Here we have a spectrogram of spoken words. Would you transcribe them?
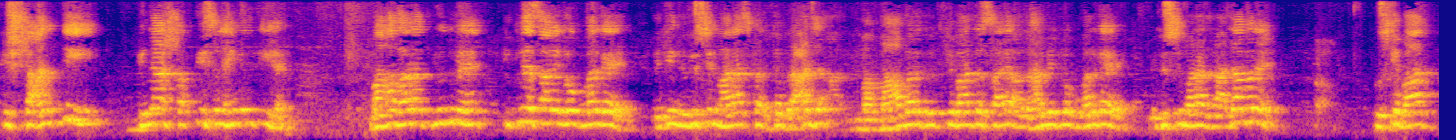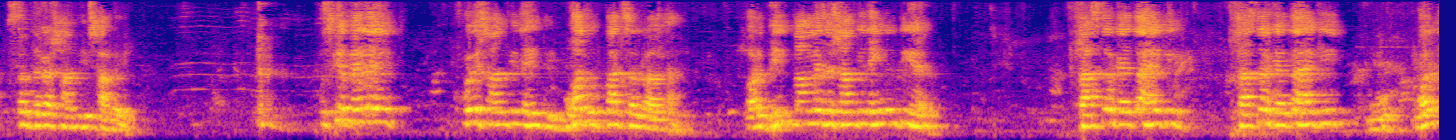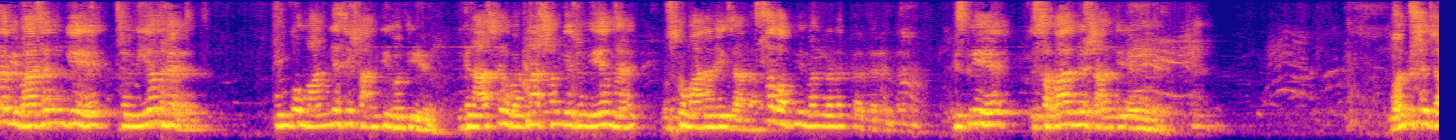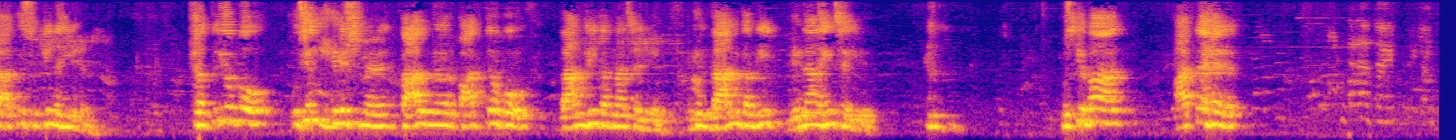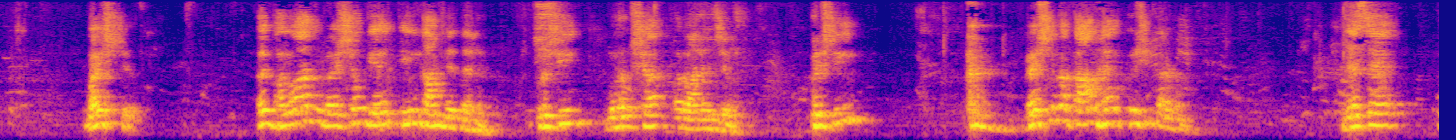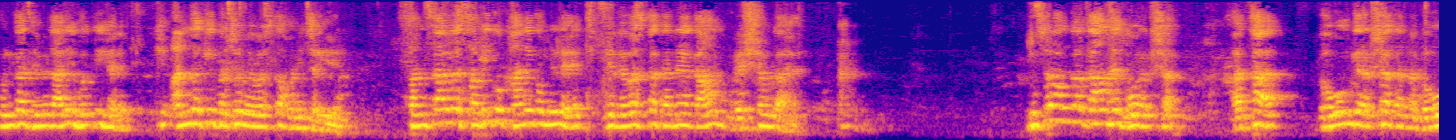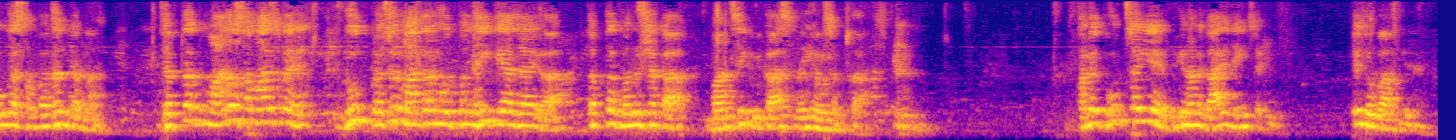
कि शांति बिना शक्ति से नहीं मिलती है। महाभारत युद्ध में कितने सारे लोग मर गए, लेकिन युधिष्ठिर महाराज का जब राज महाभारत युद्ध के बाद जो सारे अधार्मिक लोग मर गए, युधिष्ठिर महाराज राजा बने, उसके बाद सब जगह शांति छा गई। उसके पहले कोई शांति नहीं थी, बहुत उत्पाद चल रहा था, और भीख मांगने से शांति नहीं मिलती है। शास्त्र कहता है कि, शास्त्र कहता है कि वर्ण विभाजन के जो नियम है उनको मानने से शांति होती है। लेकिन आजकल वर्णाश्रम के जो नियम है, उसको माना नहीं जाता। सब अपनी मनगणत करते रहते हैं। इसलिए समाज में शांति नहीं है। मनुष्य जाति सुखी नहीं है। क्षत्रियो को उचित देश में, काल में और पात्र को दान भी करना चाहिए। लेकिन दान कभी लेना नहीं चाहिए। उसके बाद आते हैं। वैश्य। अरे भगवान वैश्यों के तीन काम देते हैं। कृषि गोरक्षा और वाणिज्य कृषि वैश्य का काम है कृषि करना। जैसे उनका ज़िम्मेदारी होती है कि अन्न की प्रचुर व्यवस्था होनी चाहिए। संसार में सभी को खाने को मिले, ये व्यवस्था करने का काम वैश्यों का है। दूसरा उनका काम है गोरक्षा। अर्थात गौों की रक्षा करना गौों का संवर्धन करना। जब तक मानव समाज में दूध प्रचुर मात्रा में उत्पन्न नहीं किया जाएगा, तब तक मनुष्य का मानसिक विकास नहीं हो सकता। हमें दूध चाहिए, लेकिन हमें गाय नहीं चाहिए। ये दो बात है।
